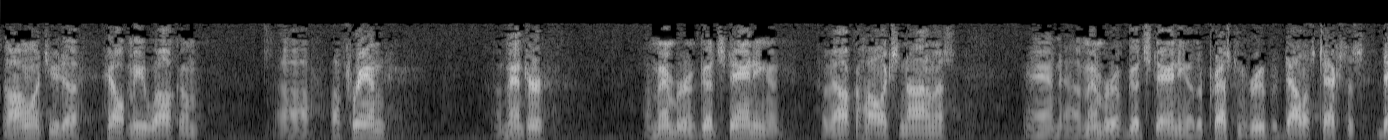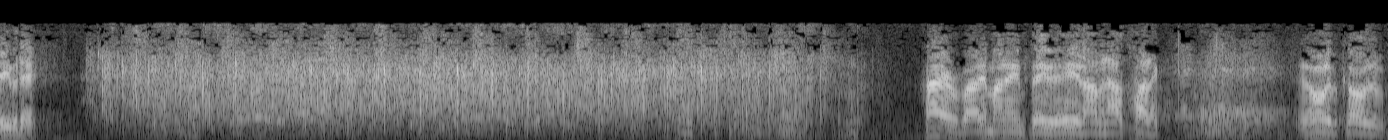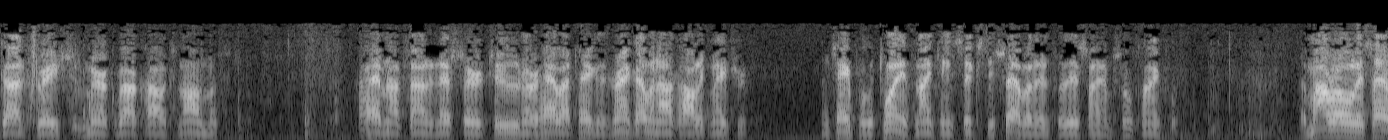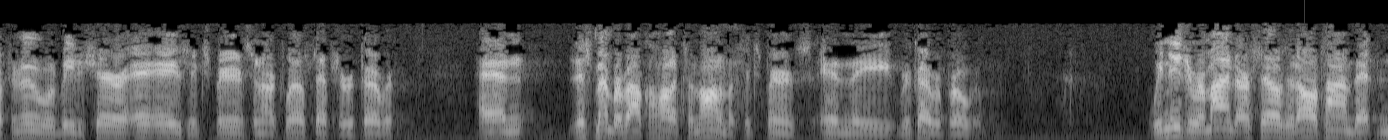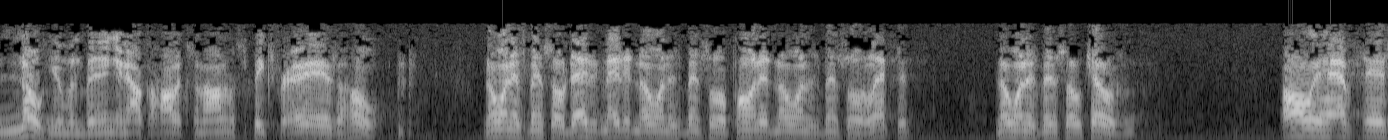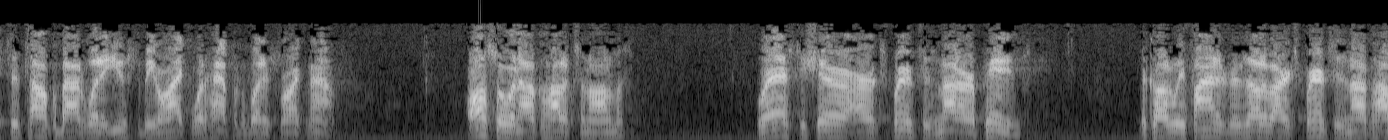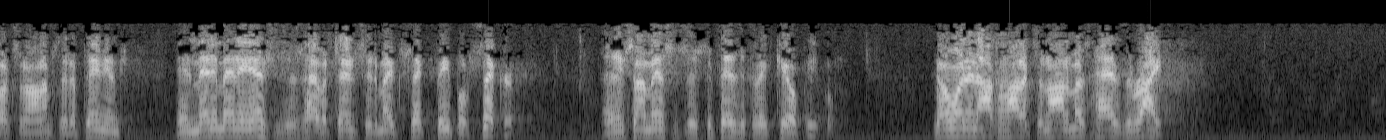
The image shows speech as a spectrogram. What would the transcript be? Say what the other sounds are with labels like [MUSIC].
So I want you to help me welcome uh, a friend, a mentor, a member in good standing of, of Alcoholics Anonymous, and a member of good standing of the Preston Group of Dallas, Texas, David A. Hi, everybody. My name's David A., and I'm an alcoholic. And only because of God's grace and the miracle of Alcoholics Anonymous. I have not found it necessary to, nor have I taken a drink of an alcoholic nature since April the 20th, 1967, and for this I am so thankful. My role this afternoon will be to share AA's experience in our 12 steps of recovery and this member of Alcoholics Anonymous experience in the recovery program. We need to remind ourselves at all times that no human being in Alcoholics Anonymous speaks for AA as a whole. [CLEARS THROAT] No one has been so designated, no one has been so appointed, no one has been so elected, no one has been so chosen. All we have is to talk about what it used to be like, what happened, what it's like now. Also in Alcoholics Anonymous, we're asked to share our experiences, not our opinions because we find as a result of our experiences in Alcoholics Anonymous that opinions in many, many instances have a tendency to make sick people sicker, and in some instances to physically kill people. No one in Alcoholics Anonymous has the right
